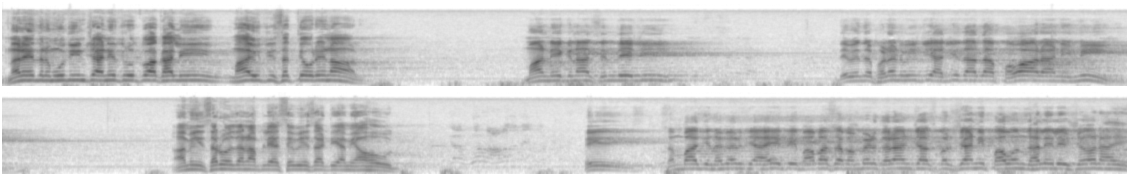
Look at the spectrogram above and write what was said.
नरेंद्र मोदींच्या नेतृत्वाखाली महायुती सत्तेवर येणार. मान एकनाथ शिंदेजी देवेंद्र फडणवीसजी अजितदादा पवार आणि मी. आम्ही सर्वजण आपल्या सेवेसाठी आम्ही आहोत. हे संभाजीनगर जे आहे ते बाबासाहेब आंबेडकरांच्या स्पर्शाने पावन झालेले शहर आहे.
